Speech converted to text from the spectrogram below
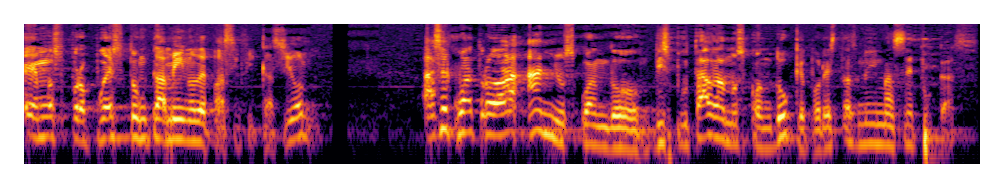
Hemos propuesto un camino de pacificación. Hace cuatro años, cuando disputábamos con Duque por estas mismas épocas,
